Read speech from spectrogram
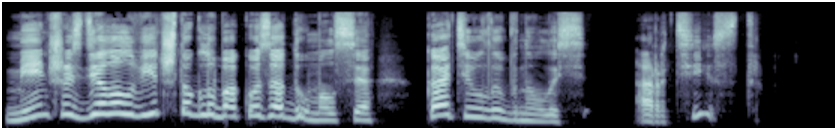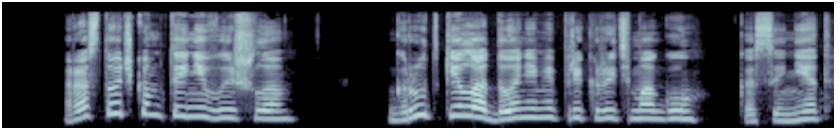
Меньше сделал вид, что глубоко задумался. Катя улыбнулась. Артист. Росточком ты не вышла. Грудки ладонями прикрыть могу. Косы нет.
